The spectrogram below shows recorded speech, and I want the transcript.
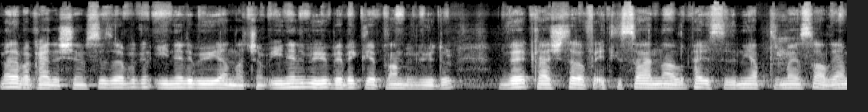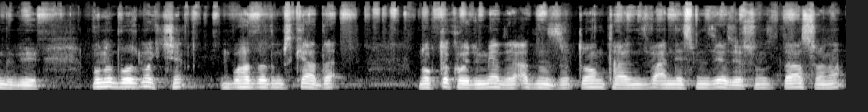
Merhaba kardeşlerim. Sizlere bugün iğneli büyüyü anlatacağım. İğneli büyü bebekle yapılan bir büyüdür ve karşı tarafı etkisi haline alıp her istediğini yaptırmaya sağlayan bir büyü. Bunu bozmak için bu hazırladığımız kağıda nokta koyduğum yerlere adınızı, doğum tarihinizi ve anne isminizi yazıyorsunuz. Daha sonra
